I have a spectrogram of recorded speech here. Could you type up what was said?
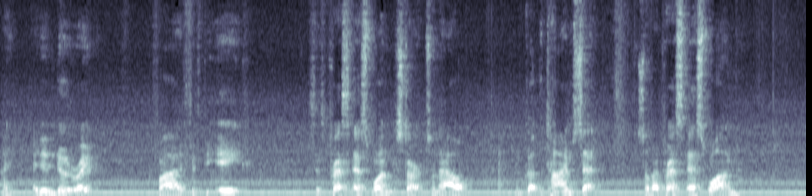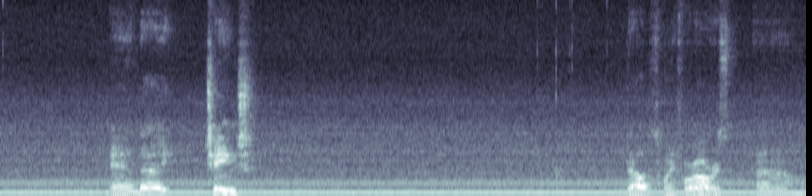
I, I didn't do it right. 558, it says press S1 to start. So now we've got the time set. So if I press S1 and I change dial to 24 hours, um,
